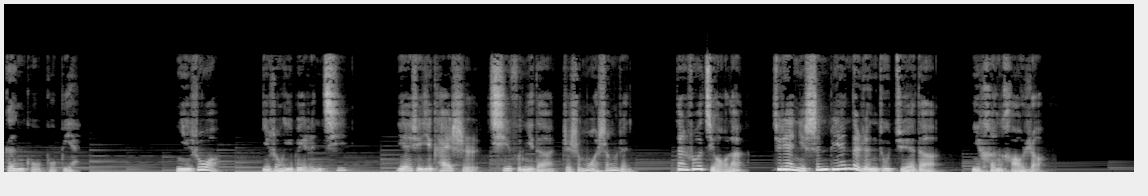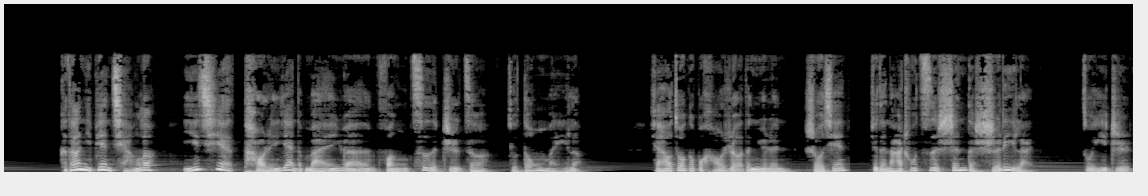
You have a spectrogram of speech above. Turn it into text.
亘古不变。你弱，你容易被人欺。也许一开始欺负你的只是陌生人，但若久了，就连你身边的人都觉得你很好惹。可当你变强了，一切讨人厌的埋怨、讽刺、指责就都没了。想要做个不好惹的女人，首先。就得拿出自身的实力来，做一只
